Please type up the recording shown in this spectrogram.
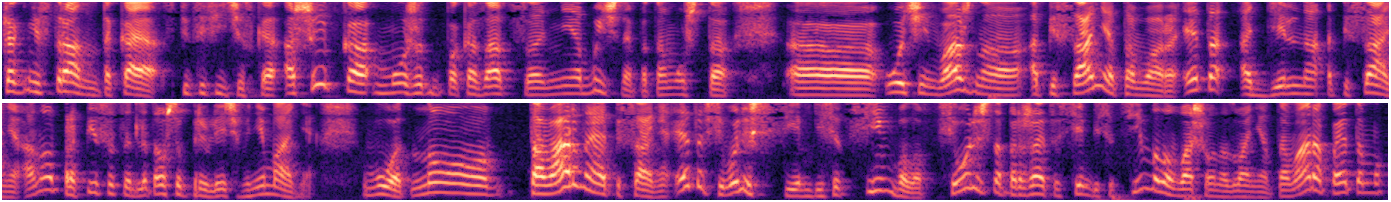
как ни странно, такая специфическая ошибка может показаться необычной, потому что а, очень важно описание товара. Это отдельно описание. Оно прописывается для того, чтобы привлечь внимание. Вот. Но Товарное описание это всего лишь 70 символов. Всего лишь отображается 70 символов вашего названия товара, поэтому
